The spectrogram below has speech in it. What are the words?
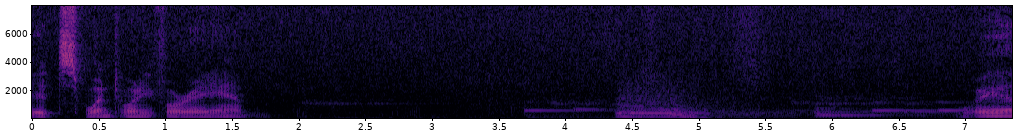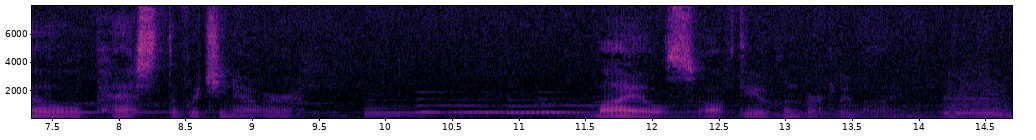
It's 1:24 a.m. Well past the witching hour. Miles off the Oakland Berkeley line.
